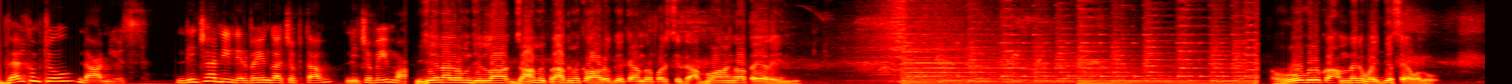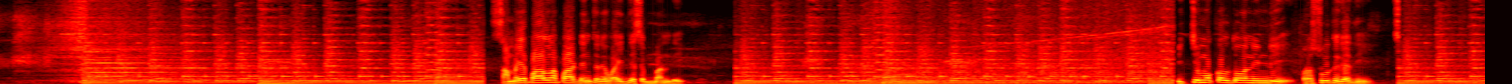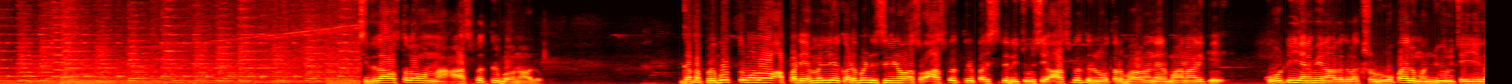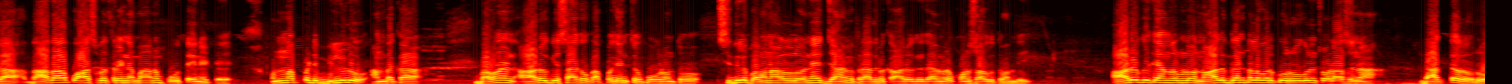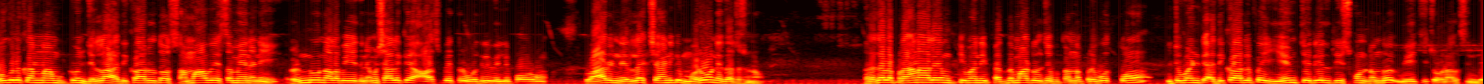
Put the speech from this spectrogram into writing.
Welcome to నా news. నిజాన్ని నిర్భయంగా చెప్తాం. నిజమే మా విజయనగరం జిల్లా జామి ప్రాథమిక ఆరోగ్య కేంద్ర పరిస్థితి అధ్వానంగా తయారైంది. రోగులకు అందని వైద్య సేవలు. సమయపాలన పాటించని వైద్య సిబ్బంది. పిచ్చి మొక్కలతో నిండి ప్రసూతి గది. శిథిలావస్థలో ఉన్న ఆసుపత్రి భవనాలు. గత ప్రభుత్వంలో అప్పటి ఎమ్మెల్యే కడుబండి శ్రీనివాస్ ఆసుపత్రి పరిస్థితిని చూసి ఆసుపత్రి నూతన భవన నిర్మాణానికి కోటి ఎనభై నాలుగు లక్షల రూపాయలు మంజూరు చేయగా దాదాపు ఆసుపత్రి నిర్మాణం పూర్తయినట్టే. ఉన్నప్పటి బిల్లులు అందక భవన ఆరోగ్య శాఖకు అప్పగించకపోవడంతో శిథిల భవనాలలోనే జామి ప్రాథమిక ఆరోగ్య కేంద్రం కొనసాగుతోంది. ఆరోగ్య కేంద్రంలో నాలుగు గంటల వరకు రోగులను చూడాల్సిన డాక్టర్ రోగుల కన్నా ముఖ్యం జిల్లా అధికారులతో సమావేశమేనని రెండు నలభై ఐదు నిమిషాలకే ఆసుపత్రి వదిలి వెళ్ళిపోవడం వారి నిర్లక్ష్యానికి మరో నిదర్శనం. ప్రజల ప్రాణాలే ముఖ్యమని పెద్ద మాటలు చెబుతున్న ప్రభుత్వం ఇటువంటి అధికారులపై ఏం చర్యలు తీసుకుంటుందో వేచి చూడాల్సిందే.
